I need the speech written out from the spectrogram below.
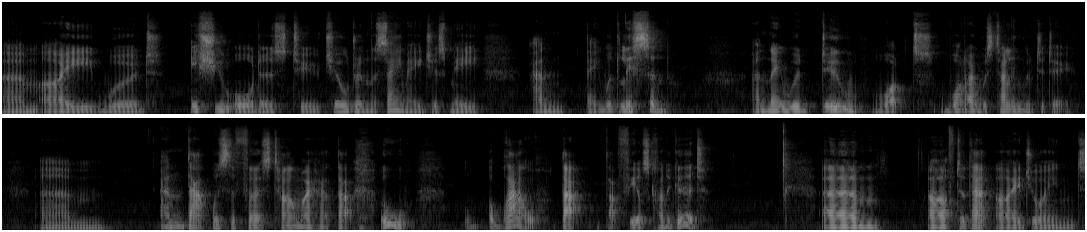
Um, I would issue orders to children the same age as me, and they would listen and they would do what what I was telling them to do. Um, and that was the first time I had that. Oh, wow, that that feels kind of good. Um, after that, I joined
